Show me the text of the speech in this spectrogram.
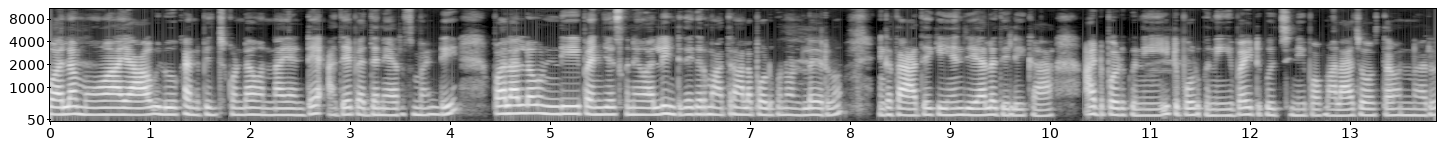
పొలము ఆ ఆవులు కనిపించకుండా ఉన్నాయంటే అదే పెద్ద నీరసం అండి. పొలాల్లో ఉండి పని చేసుకునే వాళ్ళు ఇంటి దగ్గర మాత్రం అలా పడుకుని ఉండలేరు. ఇంకా తాతయ్యకి ఏం చేయాలో తెలియక అటు పడుకుని ఇటు పడుకుని బయట కూర్చుని పాపం అలా చూస్తూ ఉన్నారు.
